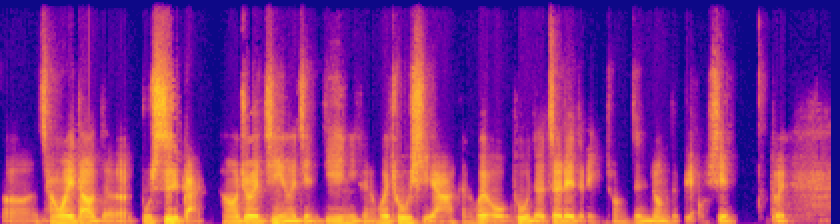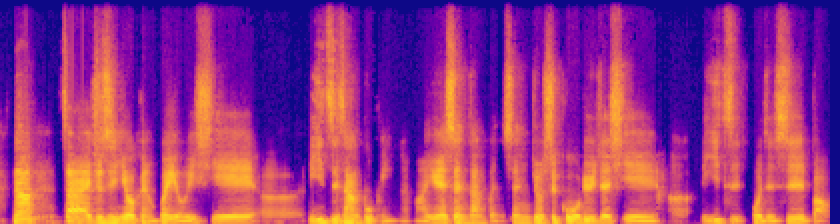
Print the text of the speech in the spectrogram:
呃肠胃道的不适感。然后就会进而减低你可能会出血啊，可能会呕吐的这类的临床症状的表现。对，那再来就是有可能会有一些呃离子上的不平衡嘛，因为肾脏本身就是过滤这些呃离子或者是保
